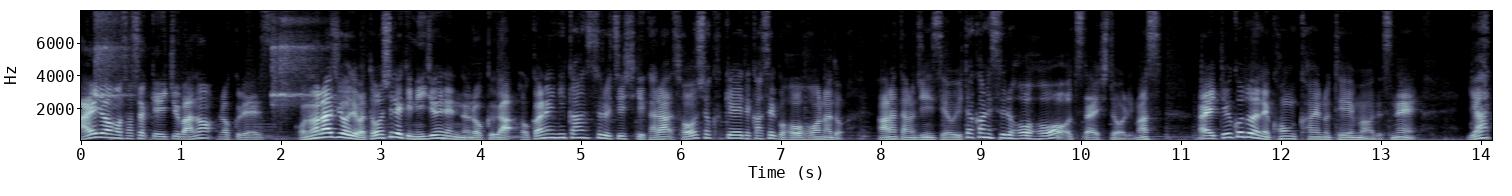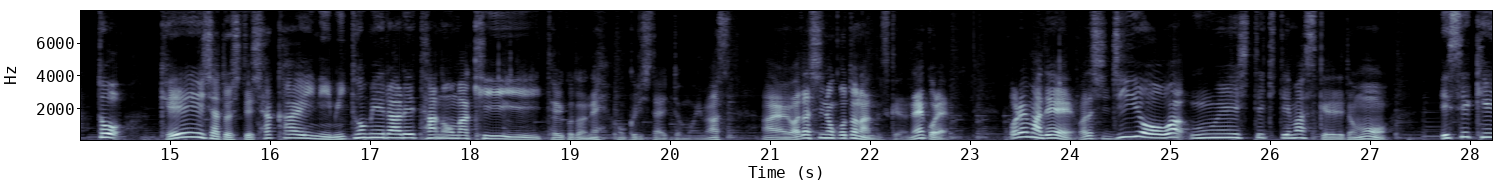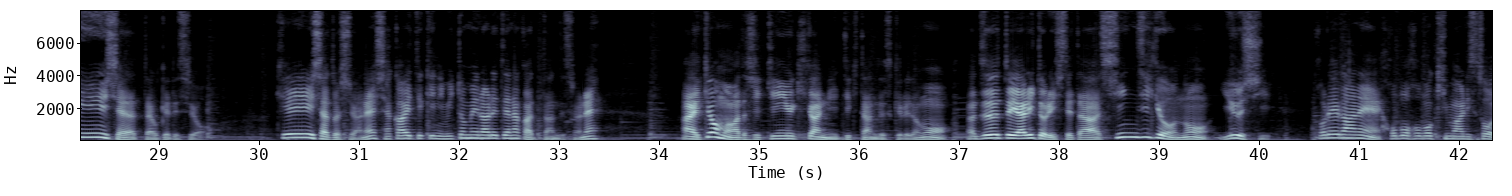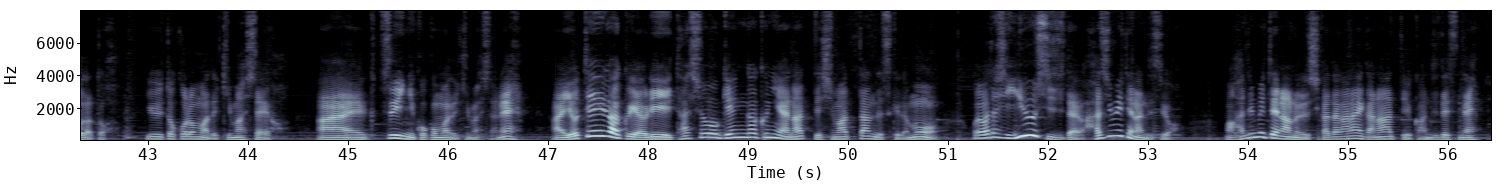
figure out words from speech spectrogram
はいどうも、草食系 YouTuber のロックです。このラジオでは投資歴20年のロックがお金に関する知識から装飾系で稼ぐ方法など、あなたの人生を豊かにする方法をお伝えしております。はい、ということでね、今回のテーマはですね、やっと経営者として社会に認められたの巻ということでね、お送りしたいと思います。はい、私のことなんですけどね、これ。これまで私事業は運営してきてますけれども、エセ経営者だったわけですよ。経営者としてはね、社会的に認められてなかったんですよね。はい、今日も私、金融機関に行ってきたんですけれども、ずっとやり取りしてた新事業の融資、これがね、ほぼほぼ決まりそうだというところまで来ましたよ。はい、ついにここまで来ましたね。はい、予定額より多少減額にはなってしまったんですけども、これ私、融資自体は初めてなんですよ。まあ、初めてなので仕方がないかなっていう感じですね。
